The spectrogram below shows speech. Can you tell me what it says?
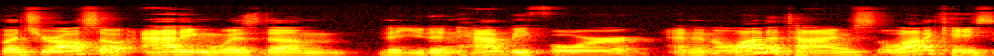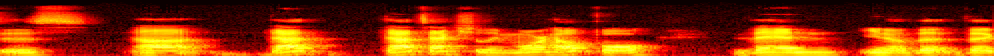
but you're also adding wisdom that you didn't have before. And in a lot of times a lot of cases uh, that that's actually more helpful than you know the the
